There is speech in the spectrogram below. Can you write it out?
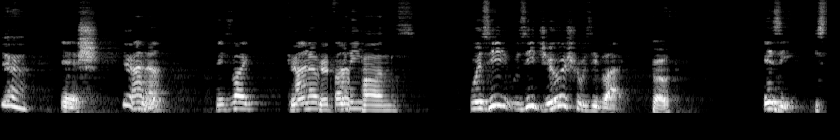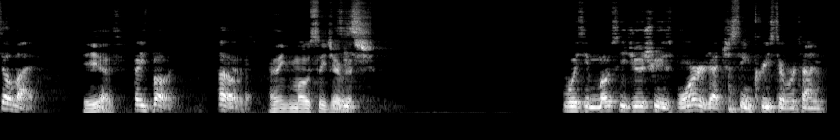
Yeah, ish, yeah. kind of. He's like kind of funny. for puns. Was he was he Jewish or was he black? Both. Is he? He's still alive. He is. Oh, he's both. Oh, okay. I think mostly Jewish. Was he mostly Jewish when he was born, or that just increased over time?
